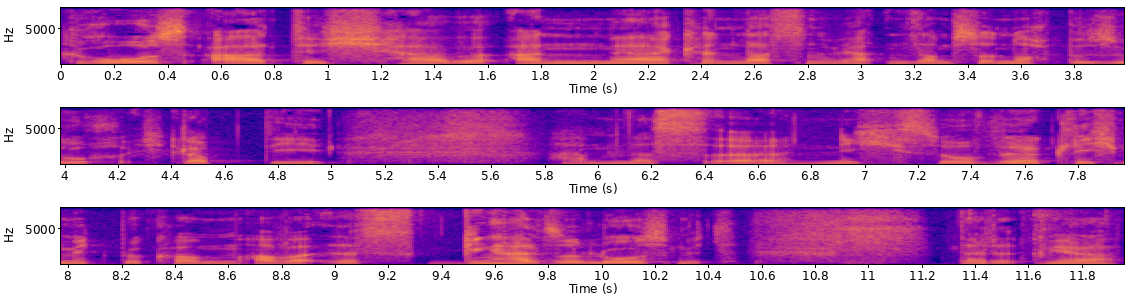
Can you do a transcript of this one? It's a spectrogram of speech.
großartig habe anmerken lassen. Wir hatten Samstag noch Besuch. Ich glaube, die haben das äh, nicht so wirklich mitbekommen, aber es ging halt so los mit, dass es mir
